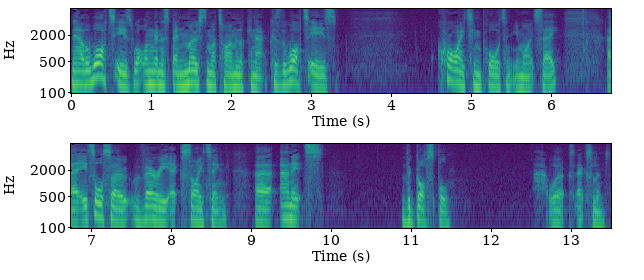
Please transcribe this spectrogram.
Now, the what is what I'm going to spend most of my time looking at, because the what is quite important, you might say. Uh, it's also very exciting, uh, and it's the gospel. That works, excellent.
